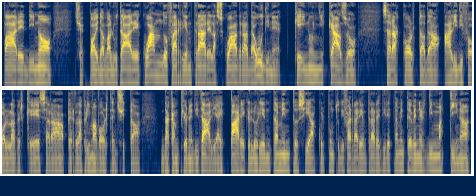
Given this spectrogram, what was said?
pare di no. C'è poi da valutare quando far rientrare la squadra da Udine, che in ogni caso sarà accolta da ali di folla perché sarà per la prima volta in città da campione d'Italia e pare che l'orientamento sia a quel punto di farla rientrare direttamente venerdì mattina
